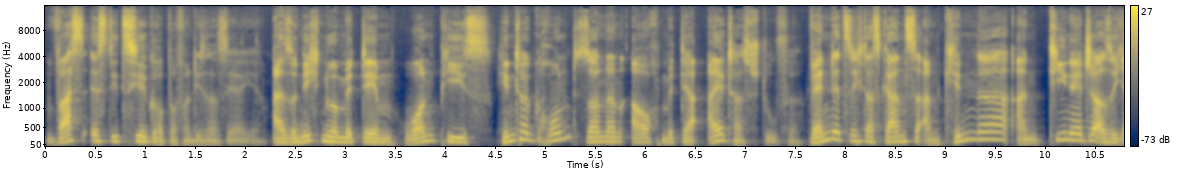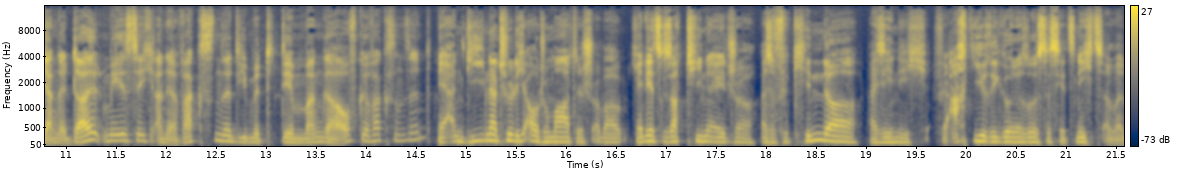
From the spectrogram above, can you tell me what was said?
Was ist die Zielgruppe von dieser Serie? Also nicht nur mit dem One Piece Hintergrund, sondern auch mit der Altersstufe. Wendet sich das Ganze an Kinder, an Teenager, also Young Adult mäßig, an Erwachsene, die mit dem Manga aufgewachsen sind? Ja, an die natürlich automatisch, aber ich hätte jetzt gesagt Teenager. Also für Kinder, weiß ich nicht, für Achtjährige oder so ist das jetzt nichts, aber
